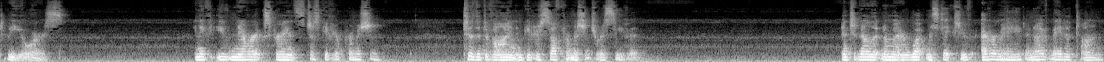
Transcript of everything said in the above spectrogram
to be yours. And if you've never experienced, just give your permission to the divine and give yourself permission to receive it. And to know that no matter what mistakes you've ever made, and I've made a ton,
